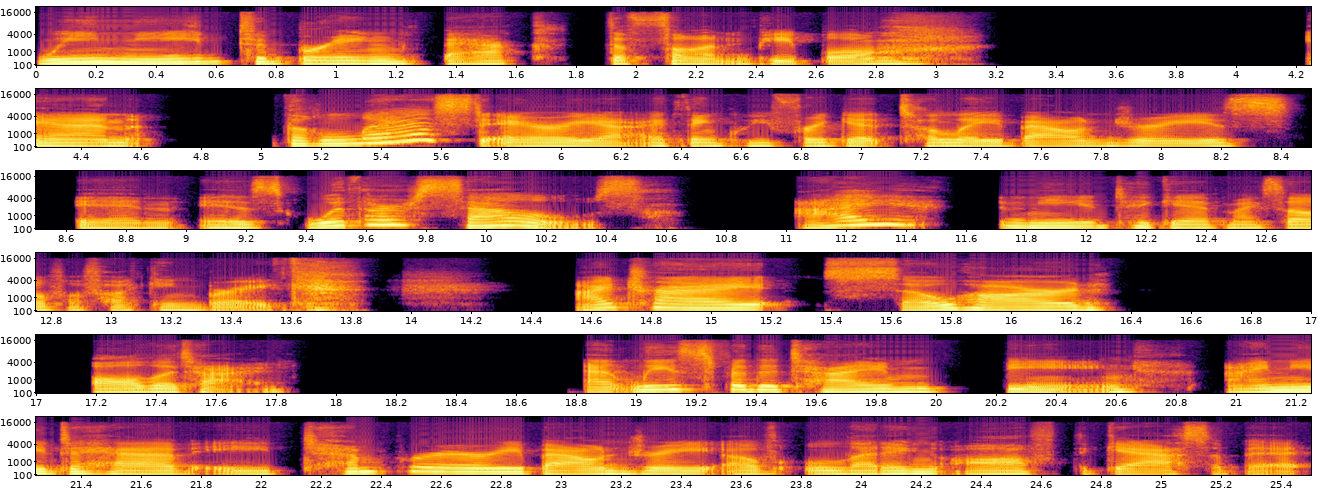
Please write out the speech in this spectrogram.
We need to bring back the fun, people. And the last area I think we forget to lay boundaries in is with ourselves. I need to give myself a fucking break. I try so hard all the time. At least for the time being, I need to have a temporary boundary of letting off the gas a bit.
